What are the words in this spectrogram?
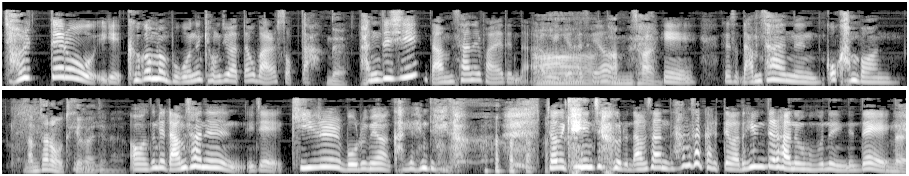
절대로 이게 그것만 보고는 경주 왔다고 말할 수 없다. 네. 반드시 남산을 봐야 된다라고 아, 얘기를 하세요. 남산. 예. 그래서 남산은 꼭 한번. 남산은 어떻게 가야 되나요? 어, 근데 남산은 이제 길을 모르면 가기가 힘듭니다. 저는 개인적으로 남산 항상 갈 때마다 힘들어하는 부분은 있는데, 네.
